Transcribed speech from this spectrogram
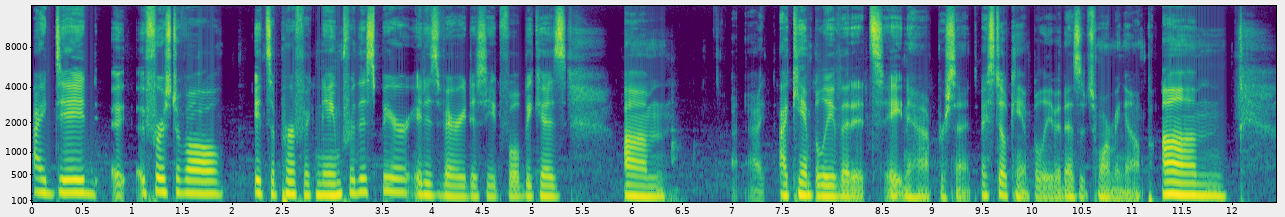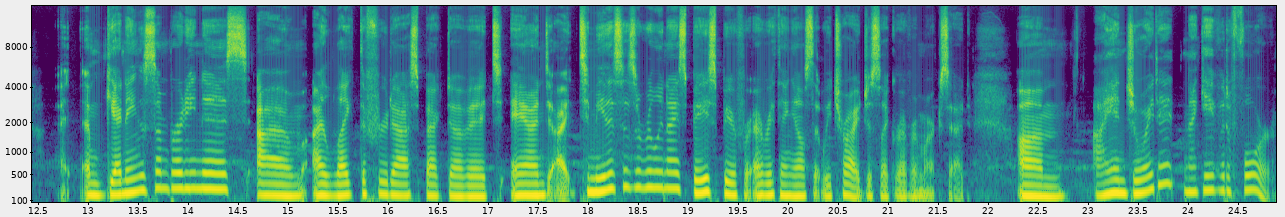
I did. Uh, first of all, it's a perfect name for this beer. It is very deceitful because, um, I, I can't believe that it's eight and a half percent. I still can't believe it as it's warming up. Um, I- I'm getting some breadiness. Um, I like the fruit aspect of it, and I, to me, this is a really nice base beer for everything else that we tried. Just like Reverend Mark said, um, I enjoyed it, and I gave it a four.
